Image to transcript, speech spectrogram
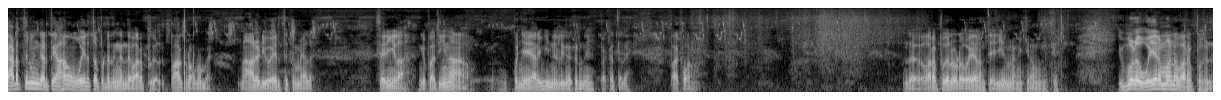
கடத்தணுங்கிறதுக்காக உயர்த்தப்பட்டதுங்க இந்த வரப்புகள். பார்க்குறோம் நம்ம நாலடி உயரத்துக்கு மேலே. சரிங்களா? இங்கே பார்த்தீங்கன்னா கொஞ்சம் இறங்கி நில்லுங்க கண்ணு பக்கத்தில். பார்க்கலாம். இந்த வரப்புகளோட உயரம் தெரியும்னு நினைக்கிறேன் உங்களுக்கு. இவ்வளோ உயரமான வரப்புகள்.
